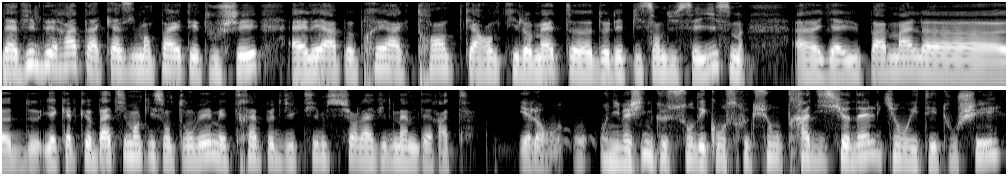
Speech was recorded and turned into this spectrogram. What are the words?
La ville d'Erat a quasiment pas été touchée. Elle est à peu près à 30-40 km euh, de l'épicentre du séisme. Il y a eu pas mal, il y a quelques bâtiments qui sont tombés, mais très peu de victimes sur la ville même d'Erat. Et alors, on imagine que ce sont des constructions traditionnelles qui ont été touchées?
